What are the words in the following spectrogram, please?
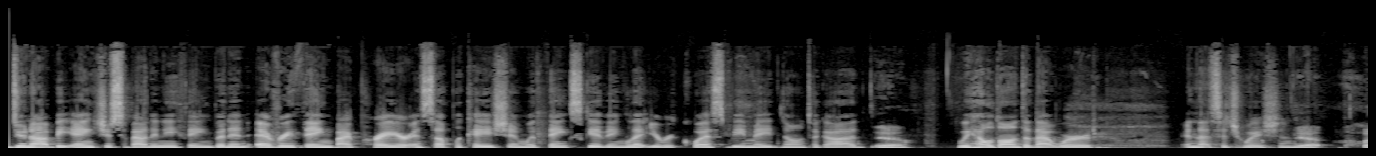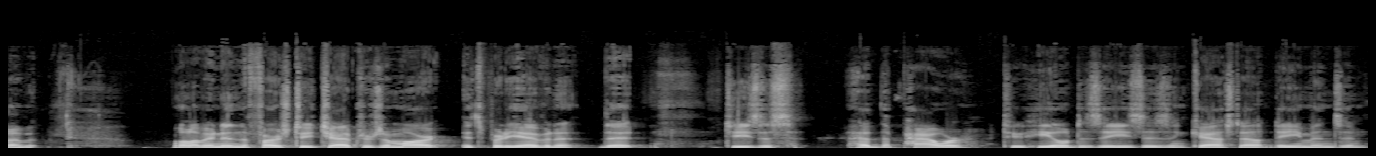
do not be anxious about anything, but in everything by prayer and supplication with thanksgiving, let your requests be made known to God. Yeah, we held on to that word in that situation. Yeah, I love it. Well, I mean, in the first two chapters of Mark, it's pretty evident that Jesus had the power to heal diseases and cast out demons. And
